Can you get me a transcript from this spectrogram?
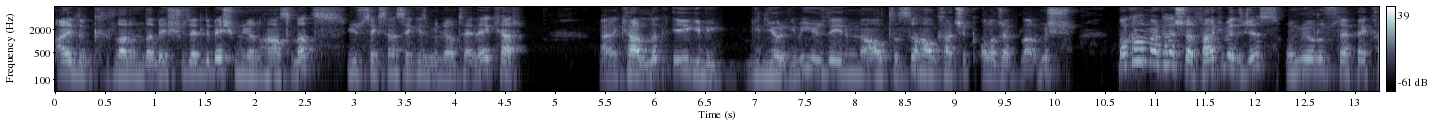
aylıklarında 555 milyon hasılat, 188 milyon TL kar. Yani karlılık iyi gibi gidiyor gibi %26'sı halka açık olacaklarmış. Bakalım arkadaşlar takip edeceğiz. Umuyoruz SPK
